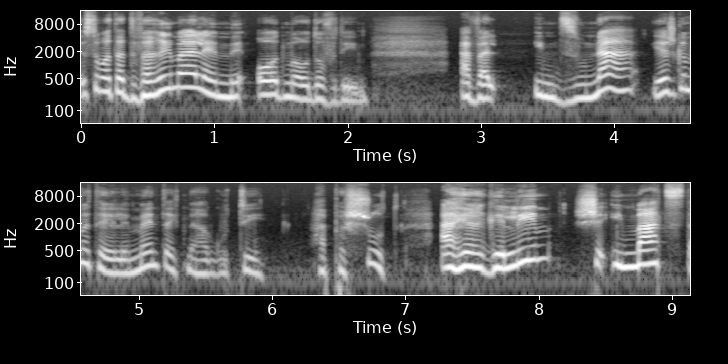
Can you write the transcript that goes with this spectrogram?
זאת אומרת, הדברים האלה הם מאוד מאוד עובדים. אבל עם תזונה, יש גם את האלמנט ההתנהגותי, הפשוט, ההרגלים שאימצת.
